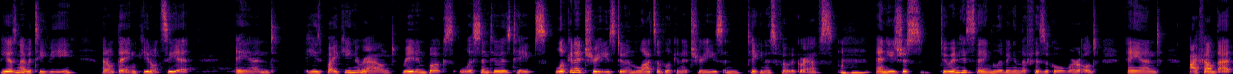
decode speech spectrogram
He doesn't have a TV, I don't think. You don't see it. And he's biking around, reading books, listening to his tapes, looking at trees, doing lots of looking at trees and taking his photographs. Mhm. And he's just doing his thing, living in the physical world. And I found that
